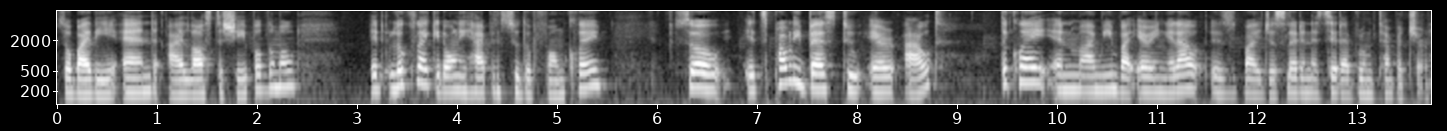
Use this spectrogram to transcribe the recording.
So by the end, I lost the shape of the mold. It looks like it only happens to the foam clay. So it's probably best to air out the clay. And I mean by airing it out is by just letting it sit at room temperature.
